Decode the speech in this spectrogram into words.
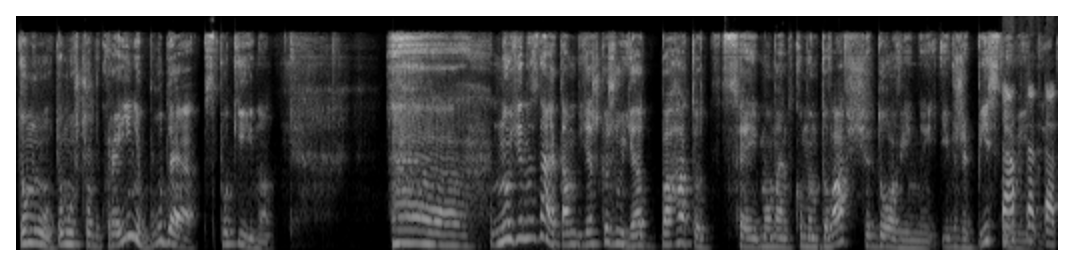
Тому, тому що в Україні буде спокійно. Е, Ну, я не знаю, там я ж кажу, я багато цей момент коментував ще до війни і вже після Так, війни. так, так,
